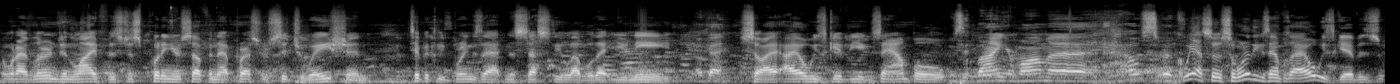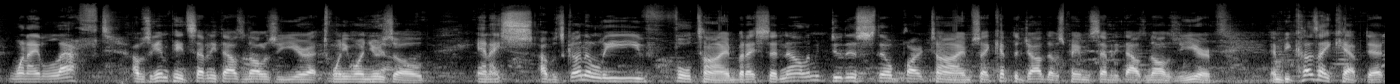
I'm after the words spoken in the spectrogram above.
And what I've learned in life is just putting yourself in that pressure situation typically brings that necessity level that you need. okay. So I, I always give the example. Was it buying your mom a house or Well, yeah, so, so one of the examples I always give is when I left, I was getting paid $70,000 a year at 21 years old. And I, I was going to leave full time, but I said, no, let me do this still part time. So I kept the job that was paying me $70,000 a year. And because I kept it,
